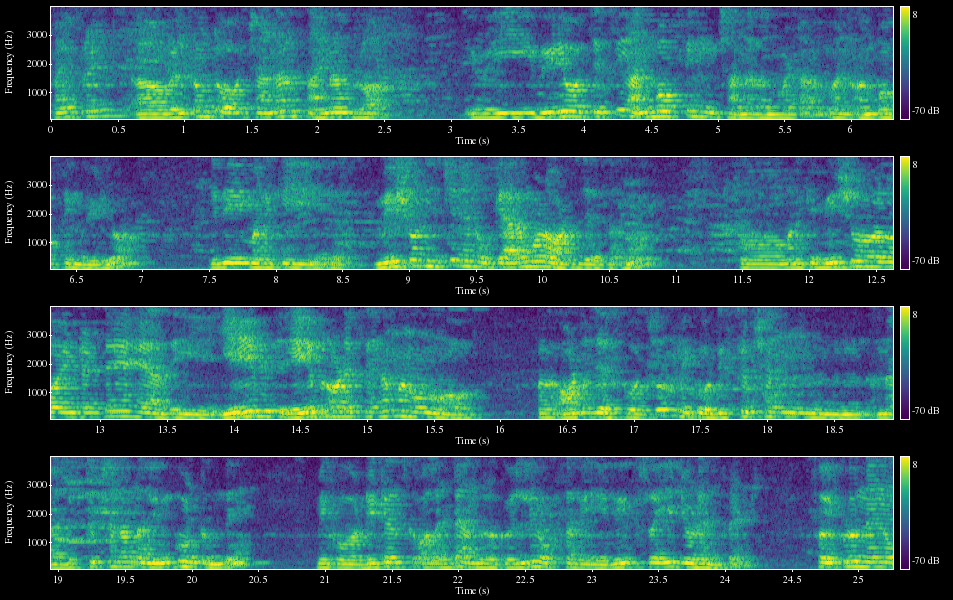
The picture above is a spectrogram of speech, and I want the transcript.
Hi friends welcome to our channel Saina blogs ఇవి ఈ వీడియో వచ్చేసి అన్బాక్సింగ్ ఛానల్ అనమాట మన అన్బాక్సింగ్ వీడియో ఇది మనకి మీషో నుంచి నేను క్యారమ్ బోర్డ్ ఆర్డర్ చేశాను. సో మనకి మీషోలో ఏంటంటే అది ఏ ఏ ప్రోడక్ట్స్ అయినా మనం ఆర్డర్ చేసుకోవచ్చు. మీకు డిస్క్రిప్షన్ డిస్క్రిప్షన్లో నా లింక్ ఉంటుంది. మీకు డీటెయిల్స్ కావాలంటే అందులోకి వెళ్ళి ఒకసారి రిజిస్టర్ అయ్యి చూడండి ఫ్రెండ్స్ సో ఇప్పుడు నేను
